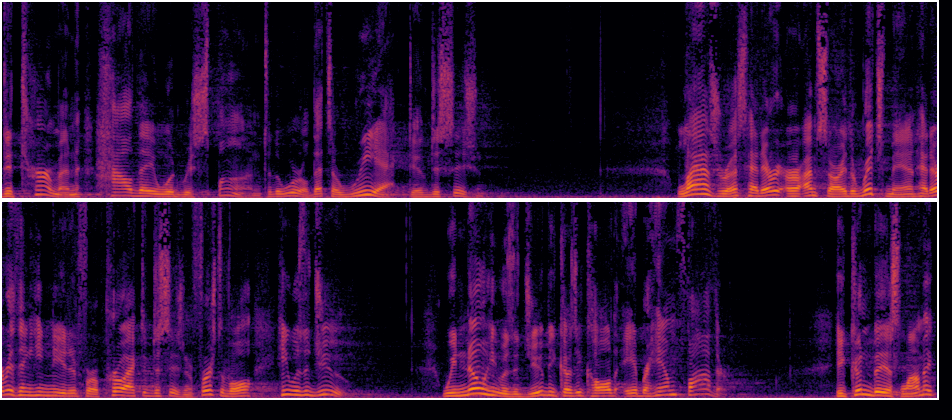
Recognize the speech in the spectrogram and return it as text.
determine how they would respond to the world. That's a reactive decision. Lazarus had every, or I'm sorry, the rich man had everything he needed for a proactive decision. First of all, he was a Jew. We know he was a Jew because he called Abraham father. He couldn't be Islamic.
